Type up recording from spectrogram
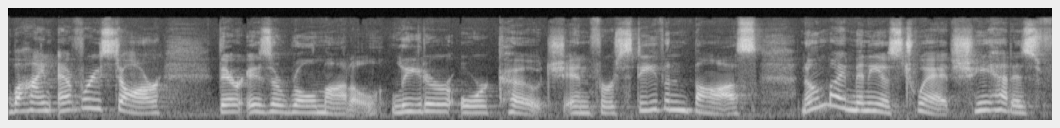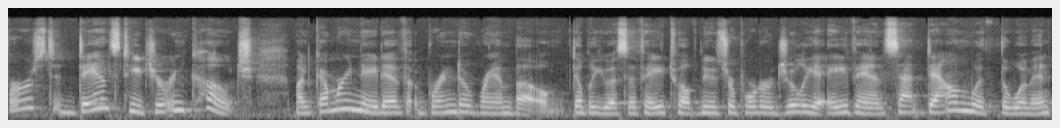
Behind every star, there is a role model, leader, or coach. And for Stephen Boss, known by many as Twitch, he had his first dance teacher and coach, Montgomery native Brenda Rambo. WSFA 12 News reporter Julia Avant sat down with the woman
